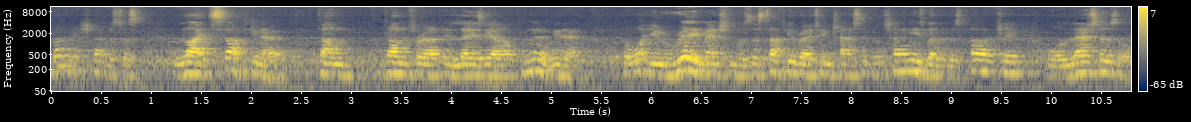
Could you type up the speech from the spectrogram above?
rubbish. That was just light stuff, you know, done done for a, a lazy afternoon, you know. But what you really mentioned was the stuff you wrote in classical Chinese, whether it was poetry or letters or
